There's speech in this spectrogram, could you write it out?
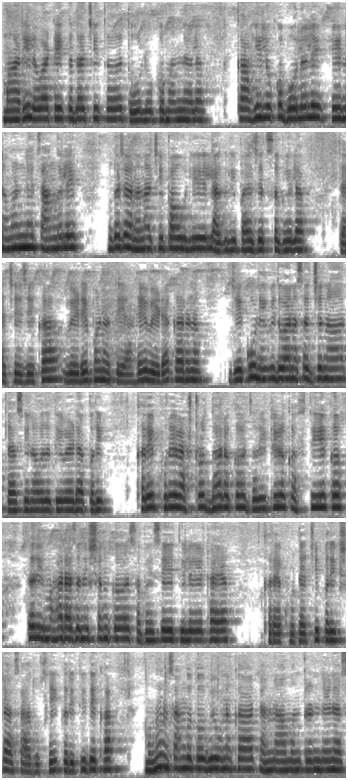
मारील वाटे कदाचित तो लोकमान्याला काही लोक बोलले हे न म्हणणे चांगले. गजाननाची पाऊले लागली पाहिजेत सभेला. त्याचे जे का वेडेपण ते आहे वेड्या कारण. जे कोणी विद्वान सज्जन त्यासी नवदती वेड्यापरी खरे खुरे राष्ट्रोद्धारक जरी टिळक असती एक तरी महाराज निशंक सभेसे येथील ठाया. खऱ्या खोट्याची परीक्षा साधूचे करीती देखा. म्हणून सांगतो भिऊ नका त्यांना आमंत्रण देण्यास.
